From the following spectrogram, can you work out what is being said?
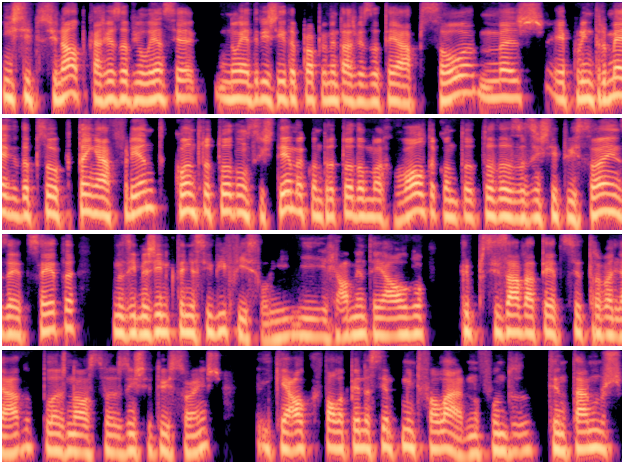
institucional, porque às vezes a violência não é dirigida propriamente, às vezes, até à pessoa, mas é por intermédio da pessoa que tem à frente contra todo um sistema, contra toda uma revolta, contra todas as instituições, etc. Mas imagino que tenha sido difícil e, e realmente é algo que precisava até de ser trabalhado pelas nossas instituições e que é algo que vale a pena sempre muito falar, no fundo, tentarmos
